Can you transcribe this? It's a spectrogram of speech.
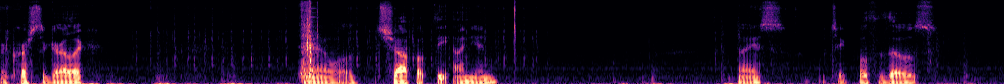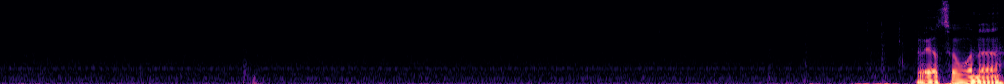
Or crush the garlic. And we'll chop up the onion. Nice. We'll take both of those. I also want to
